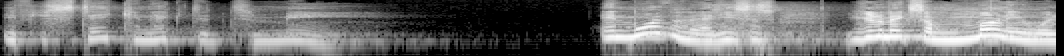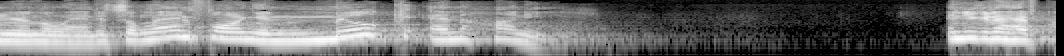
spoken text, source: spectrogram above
if you stay connected to me. And more than that, he says, you're going to make some money when you're in the land. It's a land flowing in milk and honey. And you're going to have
